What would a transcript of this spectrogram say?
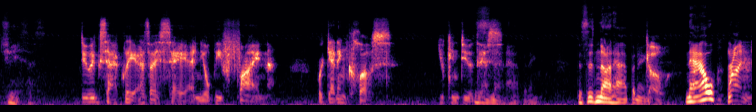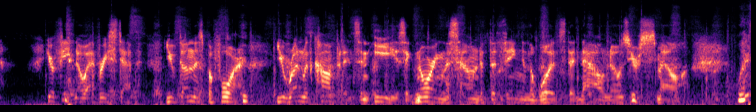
Jesus. Do exactly as I say, and you'll be fine. We're getting close. You can do This This is not happening. This is not happening. Go. Now? Run! Your feet know every step. You've done this before. You run with confidence and ease, ignoring the sound of the thing in the woods that now knows your smell. What?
